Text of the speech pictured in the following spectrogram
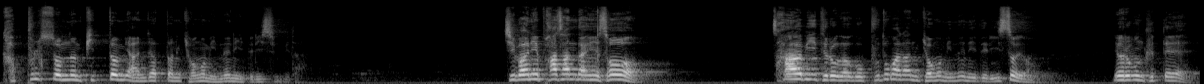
갚을 수 없는 빚더미 앉았던 경험 있는 이들이 있습니다. 집안이 파산당해서 사업이 들어가고 난 경험 있는 이들이 있어요. 여러분 그때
